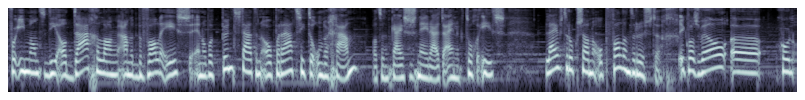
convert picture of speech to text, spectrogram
Voor iemand die al dagenlang aan het bevallen is en op het punt staat een operatie te ondergaan, wat een keizersnede uiteindelijk toch is, blijft Roxanne opvallend rustig. Ik was wel uh, gewoon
